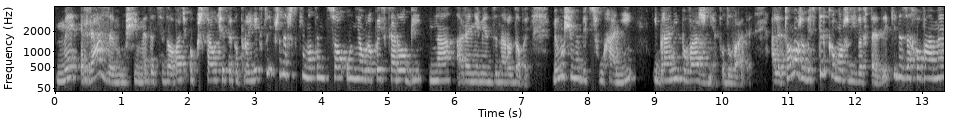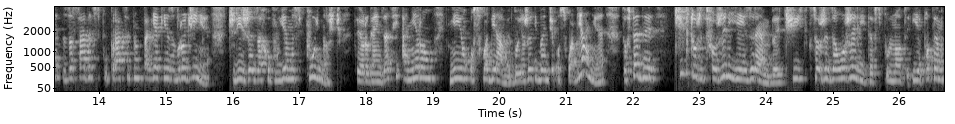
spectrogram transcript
my razem musimy decydować o kształcie tego projektu i przede wszystkim o tym, co Unia Europejska robi na arenie międzynarodowej. My musimy być słuchani i brani poważnie pod uwagę. Ale to może być tylko możliwe wtedy, kiedy zachowamy zasady współpracy, no, tak jak jest w rodzinie, czyli że zachowujemy spójność tej organizacji, a nie, ją- nie ją osłabiamy, bo jeżeli będzie osłabianie, to wtedy ci, którzy tworzyli jej zręby, ci, którzy założyli te wspólnoty i je potem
